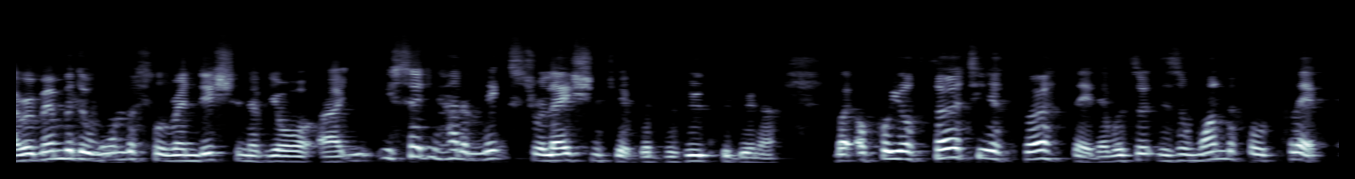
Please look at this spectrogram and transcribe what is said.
I remember the wonderful rendition of your. Uh, you, you, said you had a mixed relationship with the Südtribüne, but for your 30th birthday, there was a, there's a wonderful clip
